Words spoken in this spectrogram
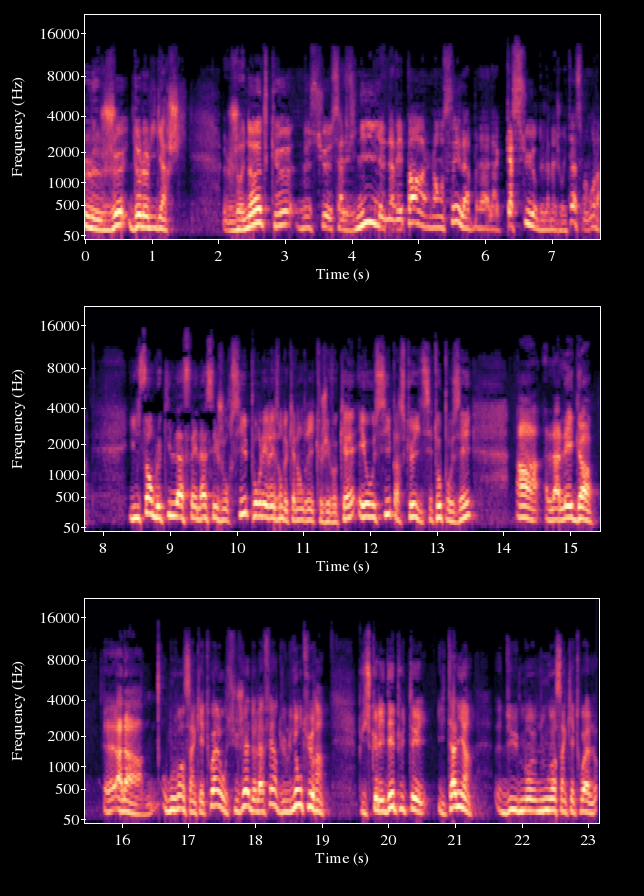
le jeu de l'oligarchie. Je note que M. Salvini n'avait pas lancé la, la, cassure de la majorité à ce moment-là. Il semble qu'il l'a fait là ces jours-ci pour les raisons de calendrier que j'évoquais et aussi parce qu'il s'est opposé à la Lega, euh, au mouvement 5 étoiles au sujet de l'affaire du Lyon-Turin, puisque les députés italiens du mouvement 5 étoiles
